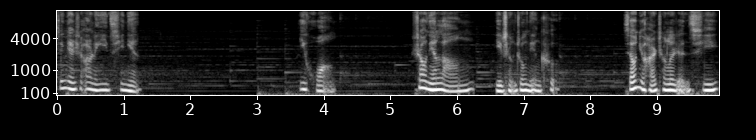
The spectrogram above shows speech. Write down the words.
今年是二零一七年，一晃，少年郎已成中年客，小女孩成了人妻，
